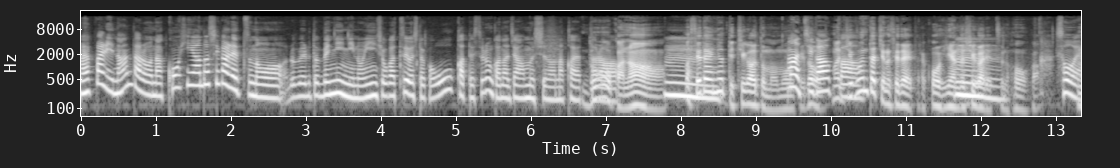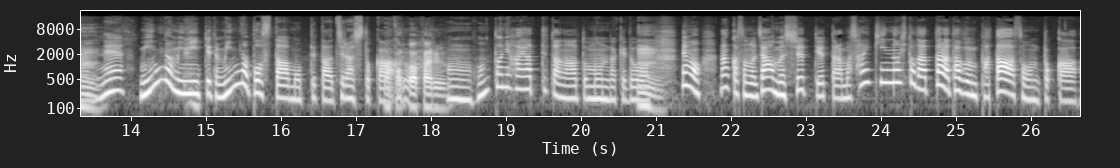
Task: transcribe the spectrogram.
まあ、やっぱりなんだろうなコーヒーシガレッツのロベルト・ベニーニの印象が強い人が多かったりするんかなジャームッシュの中やったら。どうかな、うん。まあ、世代によって違うとも思うけど、まあ違うか。自分たちの世代やったらコーヒー&シガレッツの方が。そうやん。ね、みんな見に行っててみんなポスター持ってたチラシとか。わかるわかる、うん、本当に流行ってたなと思うんだけど、うん。でもなんかそのジャームッシュって言ったら、まあ、最近の人だったら多分パターソンとか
